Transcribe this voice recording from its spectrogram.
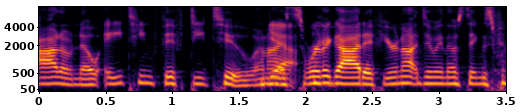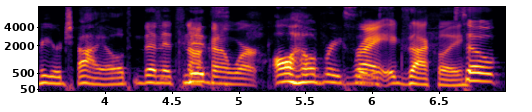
I don't know 1852, and I swear to God, if you're not doing those things for your child, Then it's not gonna work. All hell breaks Right, exactly. So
